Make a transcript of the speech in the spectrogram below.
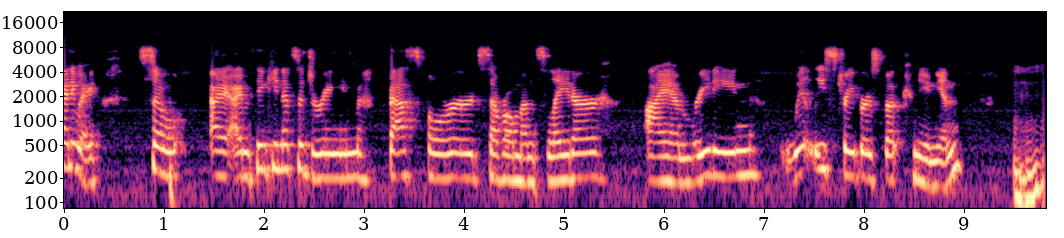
anyway, so I, I'm thinking it's a dream. Fast forward several months later, I am reading Whitley Strieber's book Communion hmm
